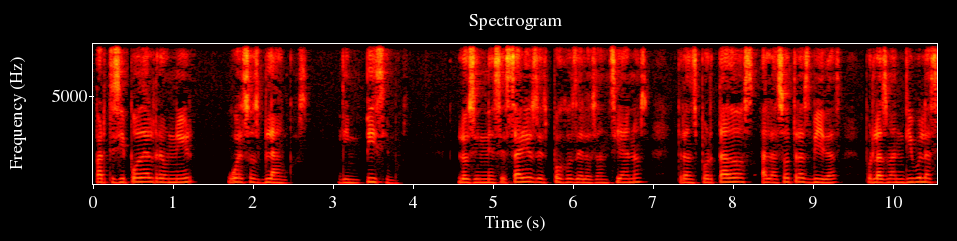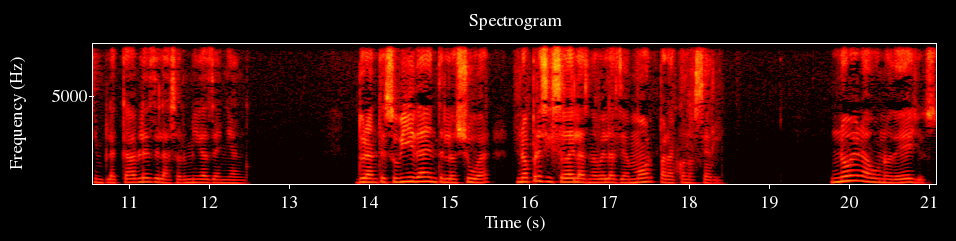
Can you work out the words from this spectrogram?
participó del reunir huesos blancos, limpísimos, los innecesarios despojos de los ancianos transportados a las otras vidas por las mandíbulas implacables de las hormigas de Añango. Durante su vida entre los Shuar no precisó de las novelas de amor para conocerlo. No era uno de ellos,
